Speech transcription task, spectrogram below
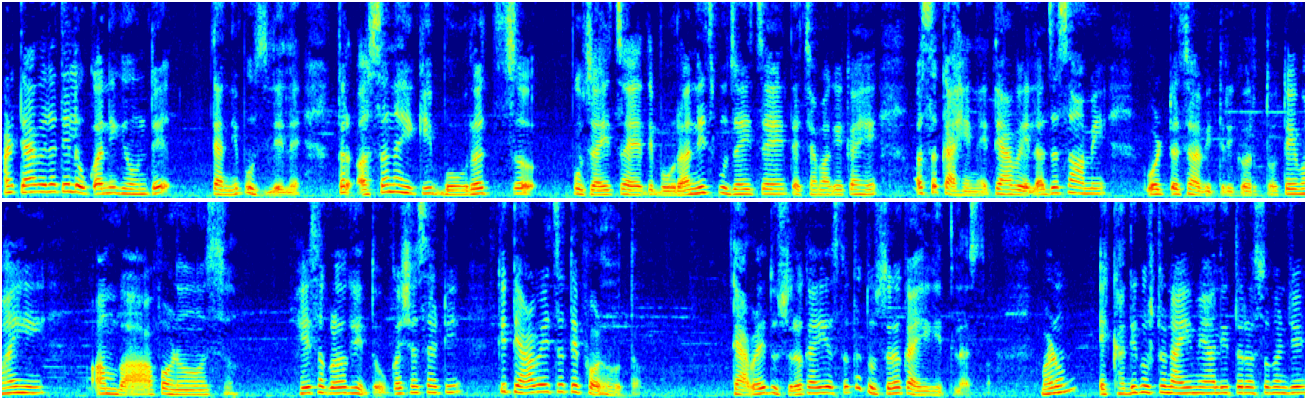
आणि त्यावेळेला ते लोकांनी घेऊन ते त्यांनी पुजलेलं आहे. तर असं नाही की बोरच पुजायचं आहे ते बोरांनीच पुजायचं आहे त्याच्यामागे काय हे असं काही नाही. त्यावेळेला जसं आम्ही वट सावित्री करतो तेव्हाही आंबा फणस हे सगळं घेतो. कशासाठी? की त्यावेळेचं ते फळ होतं. त्यावेळी दुसरं काही असतं तर दुसरं काही घेतलं असतं. म्हणून एखादी गोष्ट नाही मिळाली तर असं म्हणजे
